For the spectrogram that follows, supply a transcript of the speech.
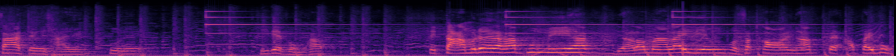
ซาเจอชัยคู่นี้ทีเด็ดผมครับ ติดตามมาด้วยนะครับพรุ่งนี้ครับ เดี๋ยวเรามาไล่เรียงผลสกอร์ครับ แต่เอาไปบุก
